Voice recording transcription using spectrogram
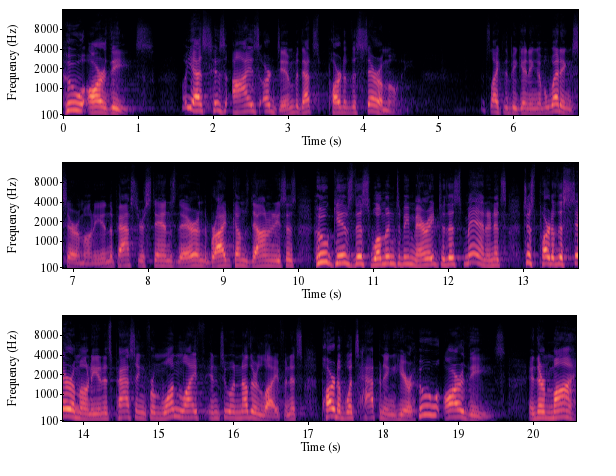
Who are these? Well, yes, his eyes are dim, but that's part of the ceremony. It's like the beginning of a wedding ceremony, and the pastor stands there, and the bride comes down, and he says, Who gives this woman to be married to this man? And it's just part of the ceremony, and it's passing from one life into another life, and it's part of what's happening here. Who are these? and they're mine,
